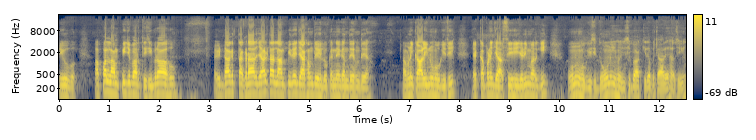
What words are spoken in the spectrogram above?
tube. ਆਪਾਂ ਲਾਂਪੀ 'ਚ ਵਰਤੀ ਸੀ ਭਰਾ ਉਹ। ਐਡਾ ਕਿ ਤਕੜਾ ਰਿਜ਼ਲਟ ਆ, ਲਾਂਪੀ ਦੇ ਜ਼ਖਮ ਦੇਖ ਲਓ ਕਿੰਨੇ ਗੰਦੇ ਹੁੰਦੇ ਆ। ਆਪਣੀ ਕਾਲੀ ਨੂੰ ਹੋ ਗਈ ਸੀ, ਇੱਕ ਆਪਣੀ ਜਰਸੀ ਸੀ ਜਿਹੜੀ ਮਰ ਗਈ, ਉਹਨੂੰ ਹੋ ਗਈ ਸੀ, ਦੋ ਹੀ ਹੋਈ ਸੀ, ਬਾਕੀ ਤਾਂ ਬਚਾ ਰਿਹਾ ਸੀਗਾ।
